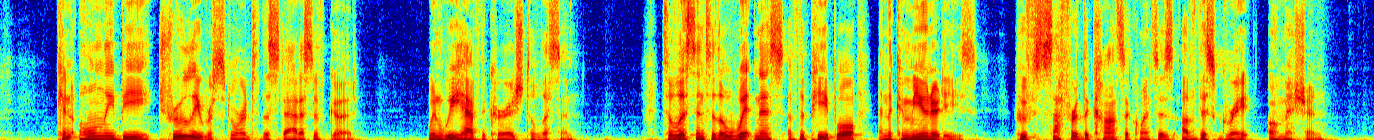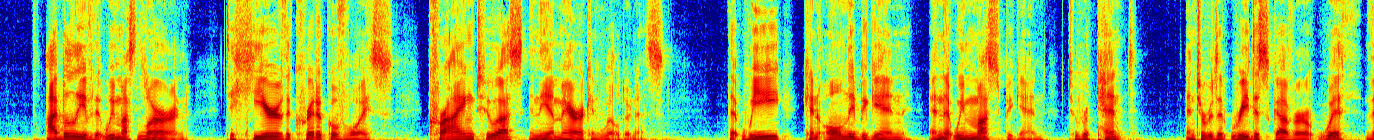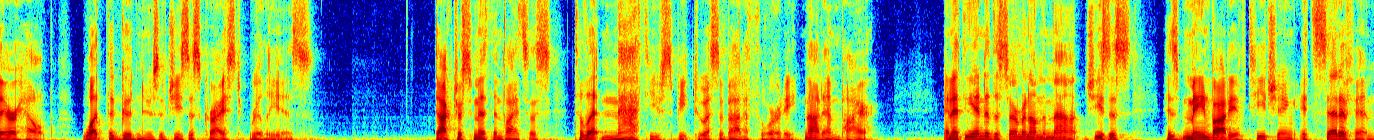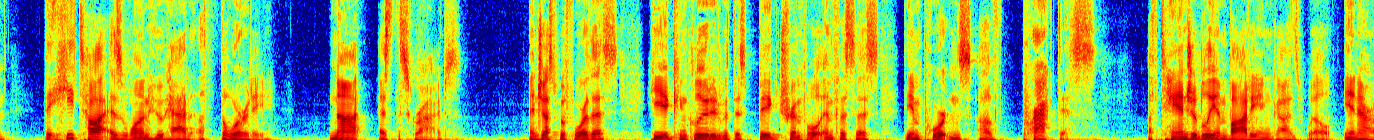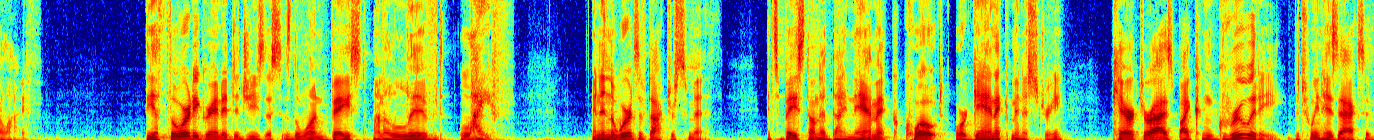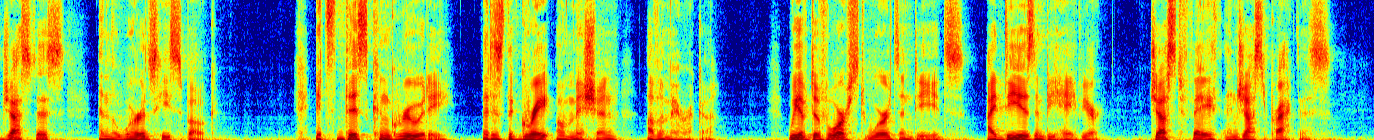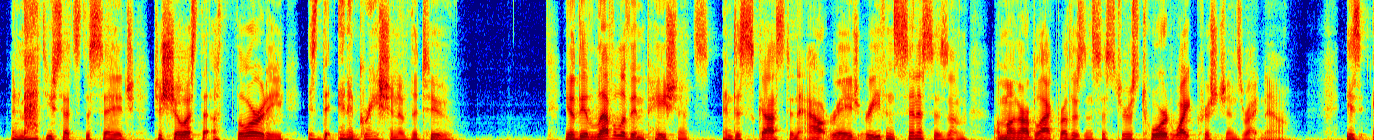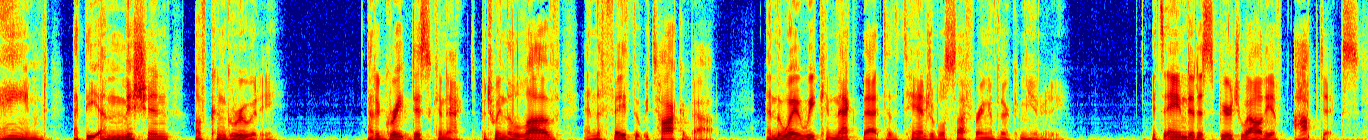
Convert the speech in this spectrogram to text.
can only be truly restored to the status of good when we have the courage to listen? To listen to the witness of the people and the communities who've suffered the consequences of this great omission. I believe that we must learn to hear the critical voice crying to us in the American wilderness that we can only begin and that we must begin to repent and to rediscover with their help what the good news of Jesus Christ really is. Dr. Smith invites us to let Matthew speak to us about authority, not empire. And at the end of the Sermon on the Mount, Jesus his main body of teaching, it said of him that he taught as one who had authority, not as the scribes. And just before this, he had concluded with this big triple emphasis the importance of practice, of tangibly embodying God's will in our life. The authority granted to Jesus is the one based on a lived life. And in the words of Dr. Smith, it's based on a dynamic, quote, organic ministry characterized by congruity between his acts of justice and the words he spoke. It's this congruity that is the great omission of America. We have divorced words and deeds, ideas and behavior, just faith and just practice. And Matthew sets the stage to show us that authority is the integration of the two. You know, the level of impatience and disgust and outrage or even cynicism among our black brothers and sisters toward white Christians right now is aimed at the omission of congruity, at a great disconnect between the love and the faith that we talk about and the way we connect that to the tangible suffering of their community. It's aimed at a spirituality of optics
